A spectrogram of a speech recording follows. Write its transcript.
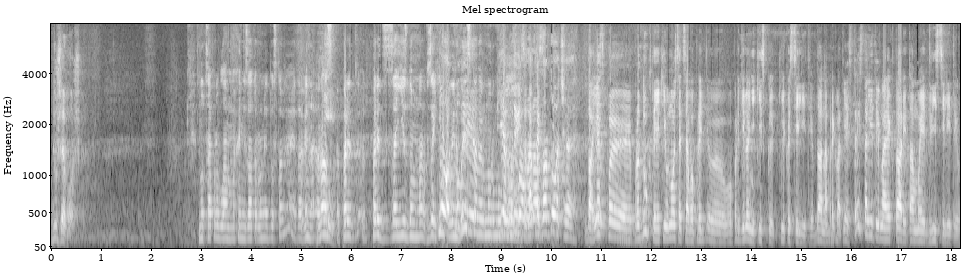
дуже важко. Ну, це проблем механізатору не доставляє. Да? Він раз перед, перед заїздом на, в загін Да, він виставив норму Є дивіться, наприклад- задача. Да, є продукти, які вносяться в, опред- е, в определеній кількості літрів. Да, наприклад, є 300 літрів на гектар, і там е, 200 літрів.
